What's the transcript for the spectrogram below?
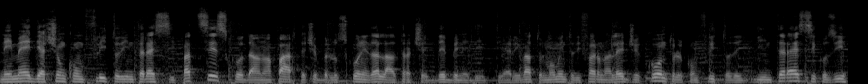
Nei media c'è un conflitto di interessi pazzesco, da una parte c'è Berlusconi e dall'altra c'è De Benedetti. È arrivato il momento di fare una legge contro il conflitto di interessi, così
